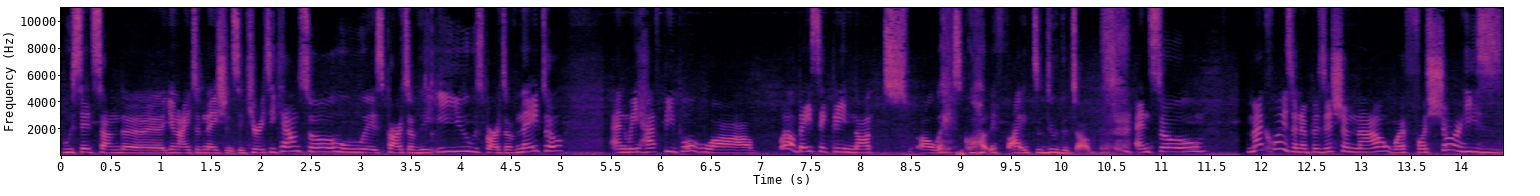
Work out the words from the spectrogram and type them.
who sits on the United Nations Security Council, who is part of the EU, who's part of NATO. And we have people who are, well, basically not always qualified to do the job. And so Macron is in a position now where for sure he's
